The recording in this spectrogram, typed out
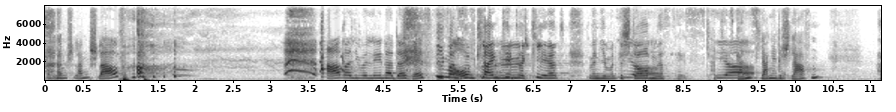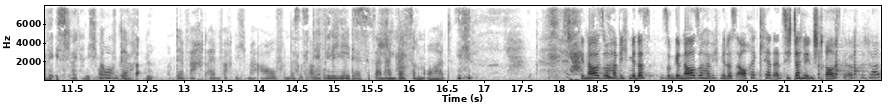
von ihrem Schlangenschlaf. Aber, liebe Lena, der Rest Wie ist man so einem kleinen Kind aufgeblüht. erklärt, wenn jemand gestorben Ja. ist. Der ist, hat Ja. jetzt ganz lange geschlafen, aber er ist leider nicht mehr Oh, und der, aufgewacht. Ne? und der wacht einfach nicht mehr auf und das ist auch okay. Der ist jetzt an einem besseren Ort. Genau so habe ich mir das, so genau so habe ich mir das auch erklärt, als ich dann den Strauß geöffnet habe.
